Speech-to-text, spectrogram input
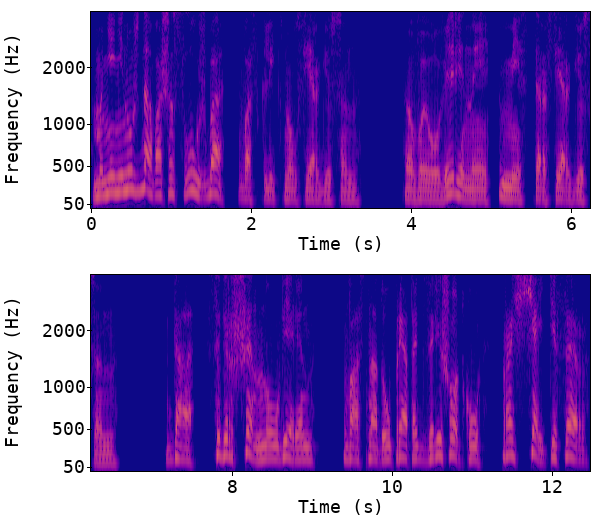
мне не нужна ваша служба!» — воскликнул Фергюсон. «Вы уверены, мистер Фергюсон?» «Да, совершенно уверен. Вас надо упрятать за решетку. Прощайте, сэр!»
